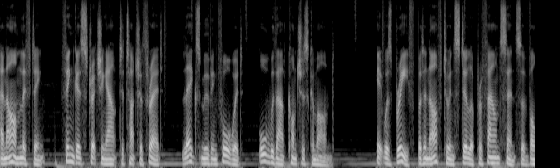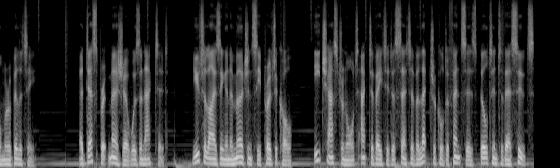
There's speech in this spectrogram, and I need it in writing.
An arm lifting, fingers stretching out to touch a thread, legs moving forward, all without conscious command. It was brief but enough to instill a profound sense of vulnerability. A desperate measure was enacted. Utilizing an emergency protocol, each astronaut activated a set of electrical defenses built into their suits,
